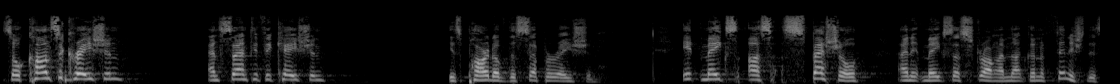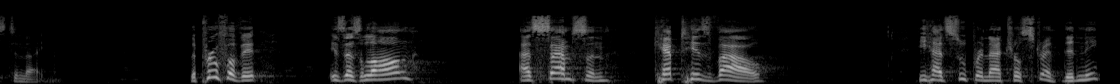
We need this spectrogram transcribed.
So consecration and sanctification is part of the separation. It makes us special and it makes us strong. I'm not going to finish this tonight. The proof of it is as long as Samson kept his vow, he had supernatural strength, didn't he?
